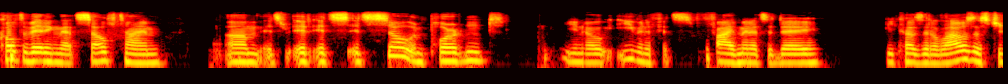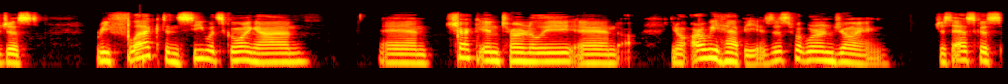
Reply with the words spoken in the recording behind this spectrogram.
cultivating that self time. Um, it's it, it's it's so important, you know, even if it's five minutes a day, because it allows us to just reflect and see what's going on, and check internally, and you know, are we happy? Is this what we're enjoying? Just ask us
